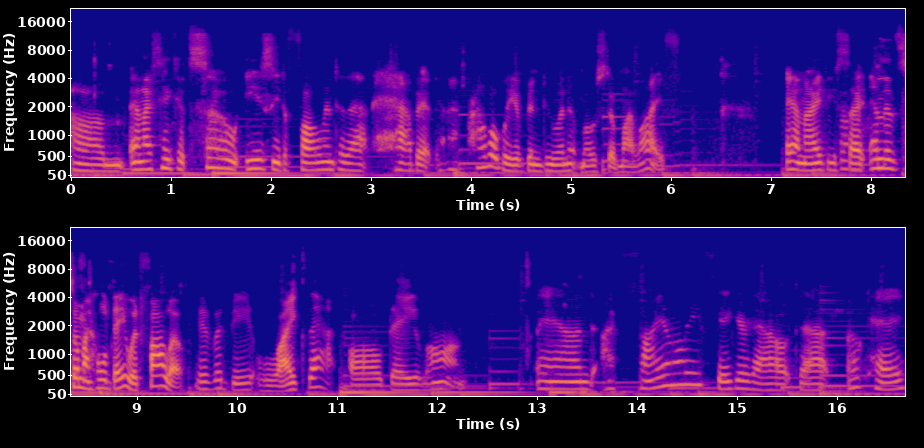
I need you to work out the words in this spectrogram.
Um, and i think it's so easy to fall into that habit and i probably have been doing it most of my life. And i decide and then so my whole day would follow. It would be like that all day long and i finally figured out that okay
